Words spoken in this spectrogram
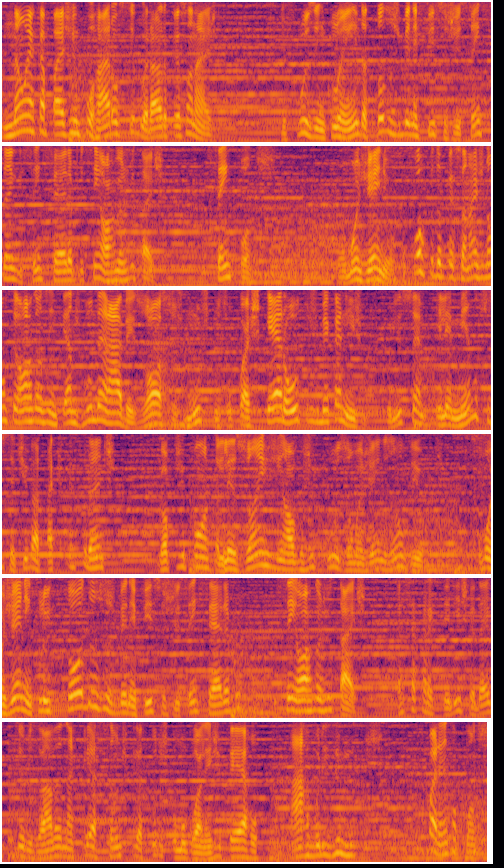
não é capaz de empurrar ou segurar o personagem. Difuso inclui ainda todos os benefícios de sem sangue, sem cérebro e sem órgãos vitais. 100 pontos homogêneo, o corpo do personagem não tem órgãos internos vulneráveis, ossos, músculos ou quaisquer outros mecanismos. Por isso, é, ele é menos suscetível a ataques perfurantes, golpes de ponta, lesões em alvos difusos, homogêneos ou não vivos. Homogêneo inclui todos os benefícios de sem cérebro e sem órgãos vitais. Essa característica deve ser usada na criação de criaturas como golems de ferro, árvores e mucos. 40 pontos.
